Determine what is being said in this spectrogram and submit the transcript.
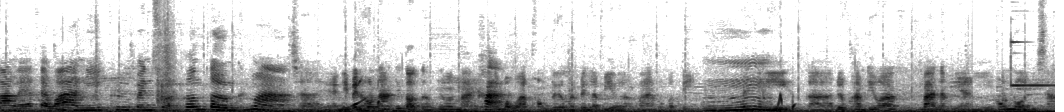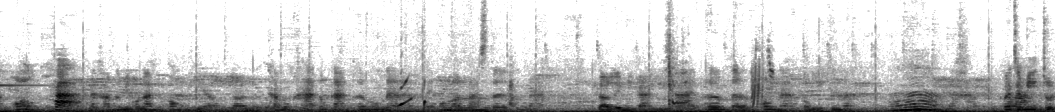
บ้างแล้ว แต่ว่าอันนี้คือเป็นส่วนเพิ่มเติมขึ้นมา ใช่ อันนี้เป็นห้องน้ำที่ต่อเติมขึ้นมาใหม่ค่ะต้องบอกว่าของเดิมมันเป็นระเบียงหลังบ้านปกติอืแต่ทีมนี้อ่าด้วยความที่ว่าบ้านหลังเนี้ยมีห้องนอนอยู่สามห้องค่ะ นะครับแล้วมีห้องน้ำอยู่ห้องเดียว เราทางลูกค้าต้องการเพิ่มห้องน้ำในห้องนอนมาสเตอร์ขึ้นมา เราเลยมีการดีไซน์เพิ่มเติมห้องน้ำตรงนี้ขึ้นมาอ่า นะครับ มันจะมีจุด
